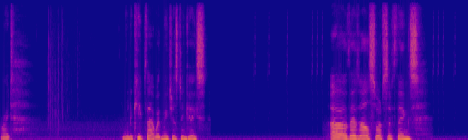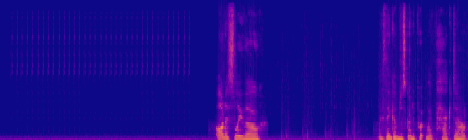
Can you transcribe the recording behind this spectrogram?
Right. I'm gonna keep that with me just in case. Oh, there's all sorts of things. Honestly, though, I think I'm just going to put my pack down.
